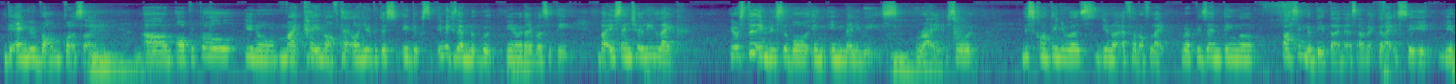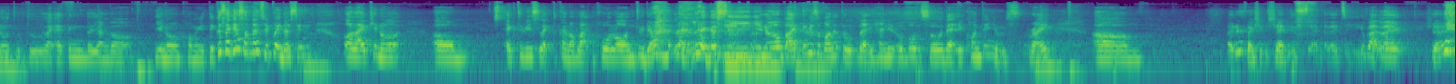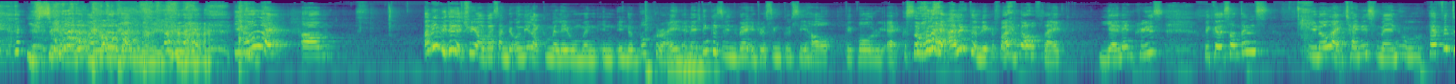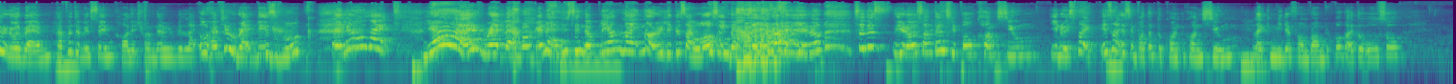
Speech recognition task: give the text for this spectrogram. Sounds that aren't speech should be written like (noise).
the angry brown person, um, or people, you know, might kind of tag on you because it looks it makes them look good, you know, diversity. But essentially, like you're still invisible in in many ways, right? So this continuous, you know, effort of like representing or passing the baton, as I like to like say it, you know, to, to like I think the younger, you know, community. Because I guess sometimes people in the scene or like you know, um, activists like to kind of like hold on to their (laughs) like legacy, you know. But I think it's important to like hand it over so that it continues, right? Um, I don't know if I should share this analogy, but like, I? You like that, you know that. (laughs) you know, like um, I mean, between the three of us, I'm the only like Malay woman in, in the book, right? And I think it's been very interesting to see how people react. (laughs) So like, I like to make fun of like Yan and Chris because sometimes, you know, like Chinese men who happen to know them, happen to be same college from them, will be like, "Oh, have you read this book?" And then I'm like. Yeah, I've read that book. And have you seen the play? I'm like, not really, because I was in the play, (laughs) right? You know, so this, you know, sometimes people consume. You know, it's not it's not just important to con- consume hmm. like media from brown people, but to also,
